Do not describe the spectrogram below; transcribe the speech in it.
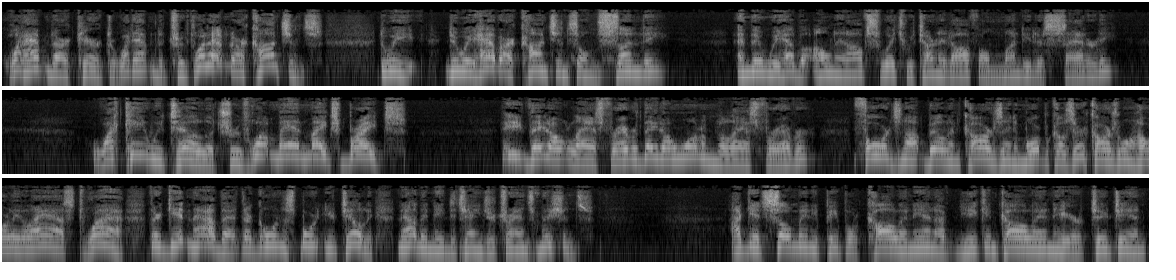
What happened to our character? What happened to truth? What happened to our conscience? Do we do we have our conscience on Sunday and then we have an on and off switch? We turn it off on Monday to Saturday? Why can't we tell the truth? What man makes breaks? They don't last forever. They don't want them to last forever. Ford's not building cars anymore because their cars won't hardly last. Why? They're getting out of that. They're going to sport utility. Now they need to change their transmissions. I get so many people calling in. I, you can call in here, 210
